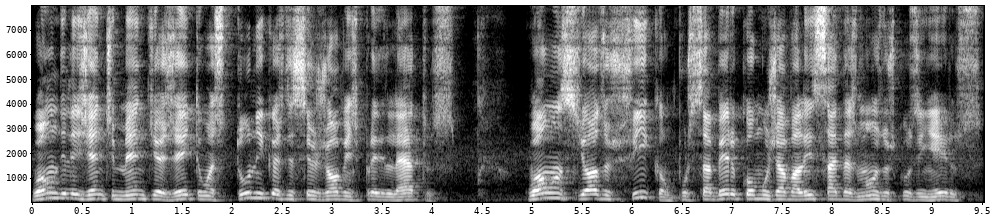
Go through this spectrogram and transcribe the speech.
quão diligentemente ajeitam as túnicas de seus jovens prediletos, quão ansiosos ficam por saber como o javali sai das mãos dos cozinheiros,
